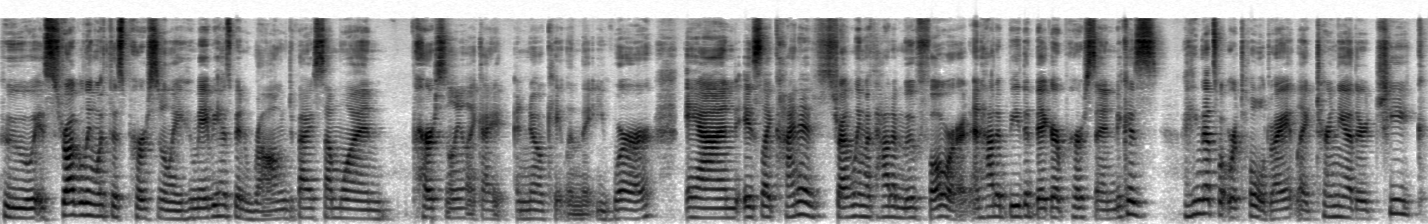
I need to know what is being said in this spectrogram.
who is struggling with this personally, who maybe has been wronged by someone personally, like I, I know, Caitlin, that you were, and is like kind of struggling with how to move forward and how to be the bigger person because. I think that's what we're told, right? Like turn the other cheek,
